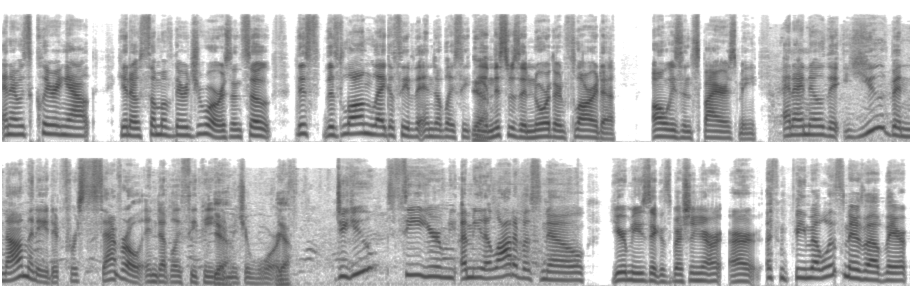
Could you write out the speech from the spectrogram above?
And I was clearing out you know, some of their drawers. And so this this long legacy of the NAACP, Yeah. and this was in Northern Florida, always inspires me. And I know that you've been nominated for several NAACP Yeah. Image Awards. Yeah. Do you see your? I mean, a lot of us know your music, especially our, our female listeners out there.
